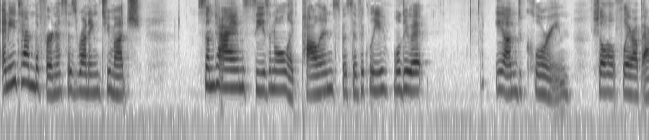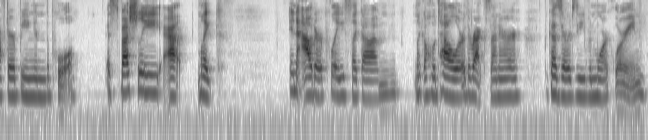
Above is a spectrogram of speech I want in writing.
anytime the furnace is running too much, sometimes seasonal, like pollen specifically, will do it, and chlorine. She'll flare up after being in the pool, especially at like an outer place like um like a hotel or the rec center because there's even more chlorine.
